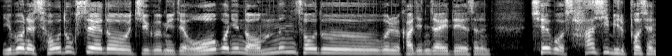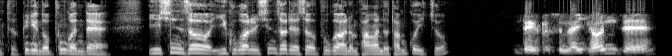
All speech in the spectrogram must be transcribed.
이번에 소득세도 지금 이제 5억 원이 넘는 소득을 가진 자에 대해서는 최고 41% 굉장히 높은 건데 이 신설 이 구간을 신설해서 부과하는 방안도 담고 있죠. 네, 그렇습니다. 현재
